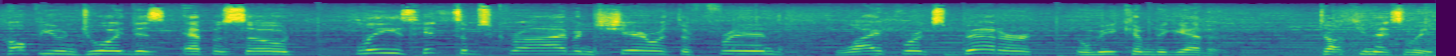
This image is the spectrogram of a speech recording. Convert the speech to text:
Hope you enjoyed this episode. Please hit subscribe and share with a friend. Life works better when we come together. Talk to you next week.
